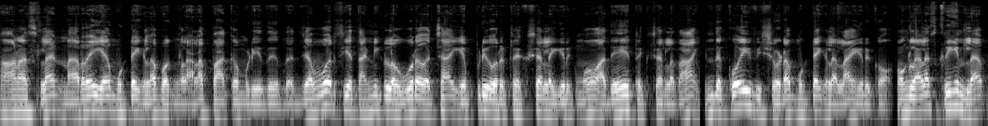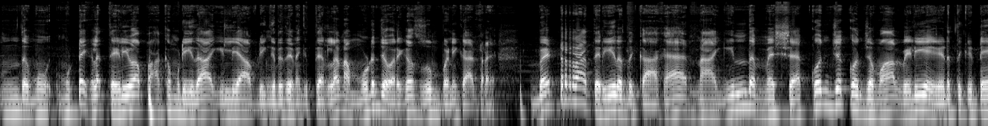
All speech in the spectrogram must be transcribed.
கார்னர்ஸ்ல நிறைய முட்டைகளை உங்களால பார்க்க முடியுது. இந்த ஜவ்வரிசியை தண்ணிக்குள்ள ஊற வச்சா எப்படி ஒரு டெக்ஸ்சர்ல இருக்குமோ அதே டெக்ஸ்சர்ல தான் இந்த கோய் ஃபிஷ்ஷோட முட்டைகள் எல்லாம் இருக்கும். உங்களால ஸ்கிரீன்ல இந்த மு- முட்டைகளை தெளிவாக பார்க்க முடியுதா இல்லையா அப்படிங்கிறது எனக்கு தெரியல. நான் முடிஞ்ச வரைக்கும் ஜூம் பண்ணி காட்டுறேன். பெட்டராக தெரிகிறதுக்காக நான் இந்த மெஷ்ஷை கொஞ்சம் கொஞ்சமாக வெளியே எடுத்துக்கிட்டே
